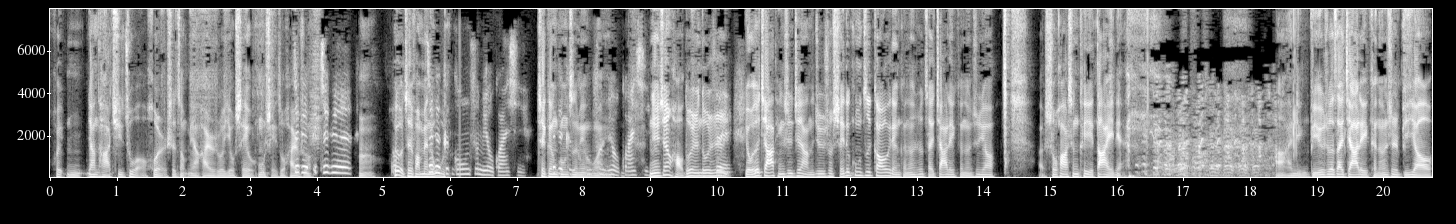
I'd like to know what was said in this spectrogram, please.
会，嗯，让他去做，或者是怎么样？还是说有谁有空谁做？还是说这个嗯，会有这方面的？这个跟工资没有关系，这跟工资没有关系，没有关系。你看，像好多人都是有的家庭是这样的，就是说谁的工资高一点，可能是在家里可能是要，呃，说话声可以大一点。啊，你比如说在家里可能是比较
